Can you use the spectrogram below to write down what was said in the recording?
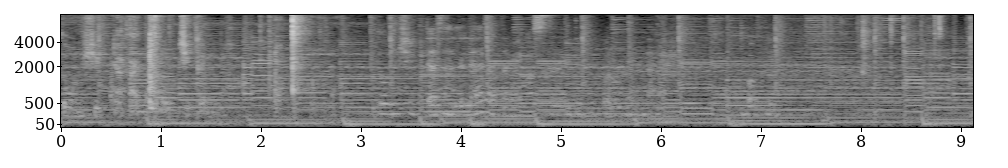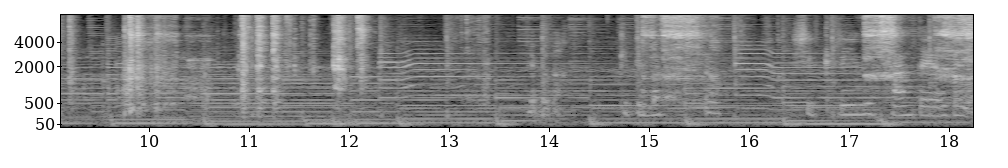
दोन शिट्ट्या काढणार आहोत चिकनला. दोन शिट्ट्या झालेल्या आहेत आता मी मस्त आहे. हे बघा किती मस्त अशी ग्रेव्ही छान तयार झाली.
